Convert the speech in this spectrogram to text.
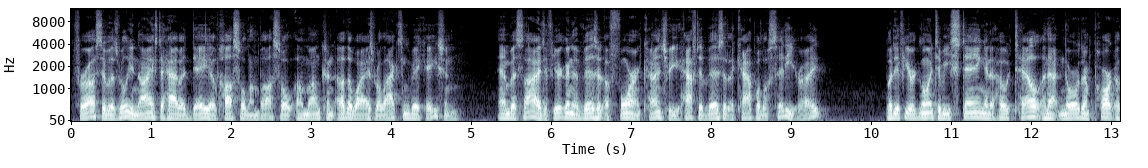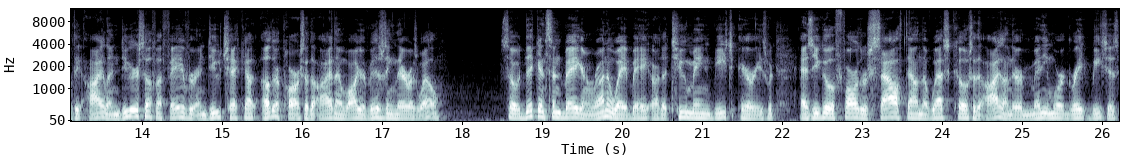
For us, it was really nice to have a day of hustle and bustle amongst an otherwise relaxing vacation. And besides, if you're going to visit a foreign country, you have to visit the capital city, right? But if you're going to be staying in a hotel in that northern part of the island, do yourself a favor and do check out other parts of the island while you're visiting there as well. So Dickenson Bay and Runaway Bay are the two main beach areas, but as you go farther south down the west coast of the island, there are many more great beaches.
